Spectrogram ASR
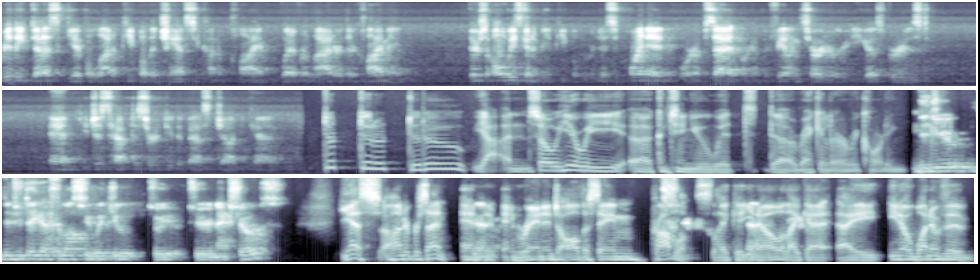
really does give a lot of people the chance to kind of climb whatever ladder they're climbing. There's always going to be people who are disappointed or upset or have their feelings hurt or their egos bruised. And you just have to sort of do the best job you can. Do, do, do, do, do. Yeah, and so here we uh, continue with the regular recording. Did you did you take that philosophy with you to to your next shows? Yes, hundred percent, and Yeah. and ran into all the same problems. Like you Yeah. know, like I, I, you know, one of the,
